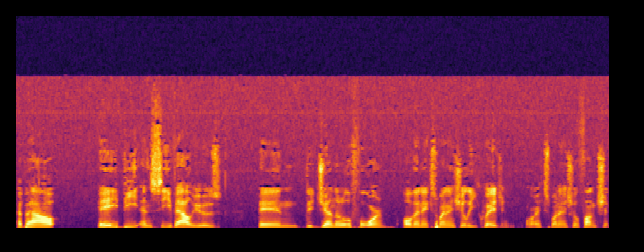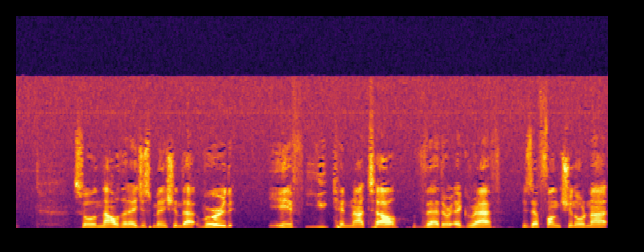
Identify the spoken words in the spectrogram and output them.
about a, b, and c values in the general form of an exponential equation or exponential function. So now that I just mentioned that word, if you cannot tell whether a graph is a function or not,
